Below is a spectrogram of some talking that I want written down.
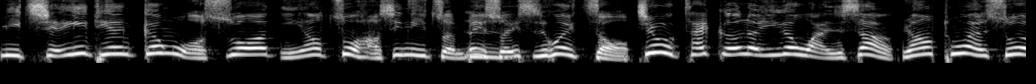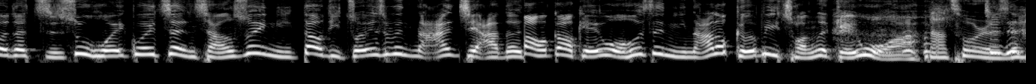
你前一天跟我说你要做好心理准备，随时会走，嗯、结果才隔了一个晚上，然后突然所有的指数回归正常，所以你到底昨天是不是拿假的报告给我，或是你拿到隔壁床的给我啊？拿错人，就是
